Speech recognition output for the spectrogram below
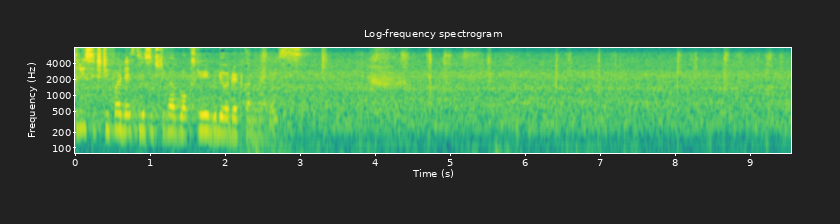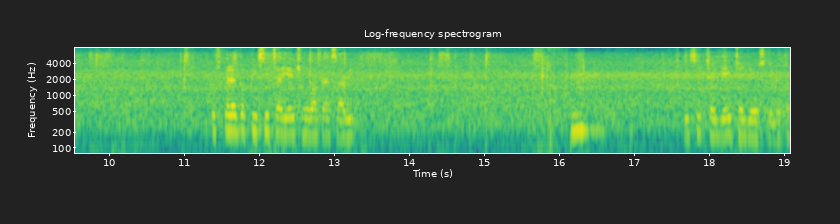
Three sixty five days three sixty five blogs की भी वीडियो एडिट करना है गाइस उसके लिए तो पीसी चाहिए होगा कैसा भी। पीसी चाहिए ही चाहिए उसके लिए तो।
